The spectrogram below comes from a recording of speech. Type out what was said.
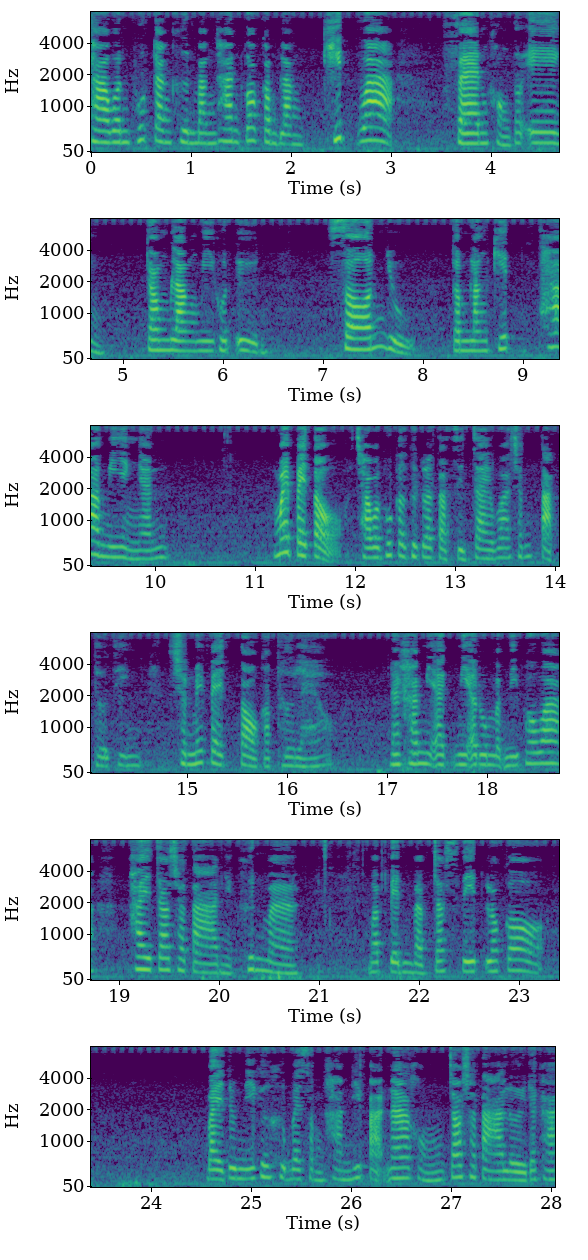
ชาววันพุธกลางคืนบางท่านก็กำลังคิดว่าแฟนของตัวเองกำลังมีคนอื่น ซ้อนอยู่กำลังคิดถ้ามีอย่างนั้น ไม่ไปต่อ ชาววันพุธกลางคืนเราตัดสินใจว่าฉันตัดเธอทิ้ง ฉันไม่ไปต่อกับเธอแล้วนะคะมีมีอารมณ์แบบนี้เพราะว่าไพ่เจ้าชะตาเนี่ยขึ้นมา มาเป็นแบบ justice แล้วก็ใบตรงนี้ก็คือใบสำคัญที่ปะหน้าของเจ้าชะตาเลยนะคะ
